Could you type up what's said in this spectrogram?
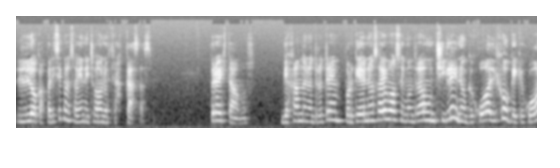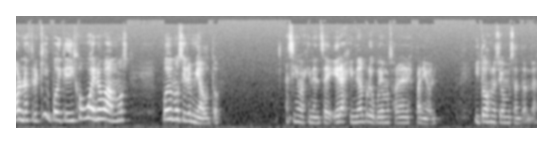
locas. Parecía que nos habían echado a nuestras casas. Pero ahí estábamos, viajando en otro tren, porque nos habíamos encontrado un chileno que jugaba al hockey, que jugaba en nuestro equipo y que dijo, bueno, vamos, podemos ir en mi auto. Así que imagínense, era genial porque podíamos hablar en español. Y todos nos íbamos a entender.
